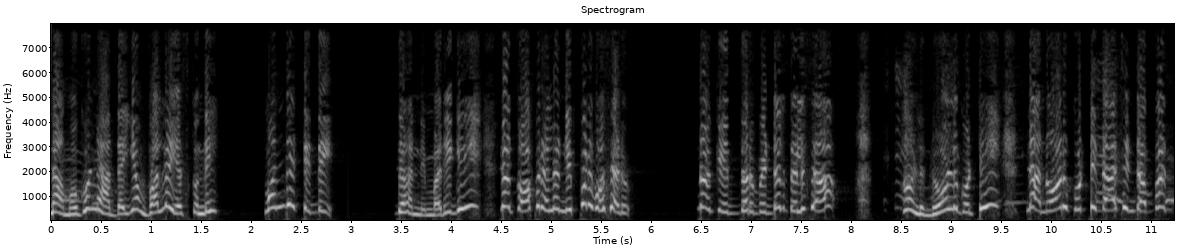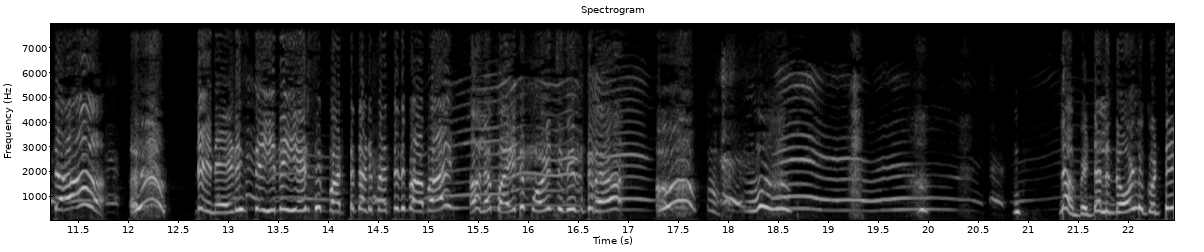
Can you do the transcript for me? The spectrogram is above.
నా మొగుణ్ణి ఆ దయ్యం వల్ల వేసుకుంది. మందెట్టింది. దాన్ని మరిగి నా కాపురంలో నిప్పులు పోశాడు. నాకిద్దరు బిడ్డలు తెలుసా? వాళ్ళు నోళ్ళు కొట్టి నా నోరు కొట్టి దాచిన డబ్బంతా. నేను ఏడిస్తే ఇది ఏడిసి బట్ట తడిపెత్తది బాబాయ్. అలా బయట పోయించి తీసుకురా. నా బిడ్డలు నోళ్ళు కొట్టి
